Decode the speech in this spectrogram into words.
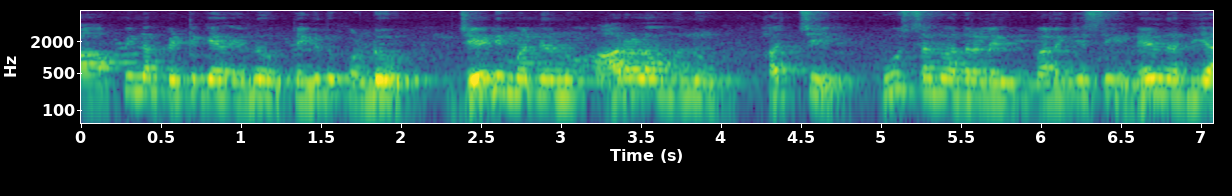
ಆ ಅಪ್ಪಿನ ಪೆಟ್ಟಿಗೆಯನ್ನು ತೆಗೆದುಕೊಂಡು ಜೇಡಿ ಮಣ್ಣನ್ನು ಆರಳವನ್ನು ಹಚ್ಚಿ ಕೂಸನ್ನು ಅದರಲ್ಲಿ ಮಲಗಿಸಿ ನೇಲ್ ನದಿಯ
